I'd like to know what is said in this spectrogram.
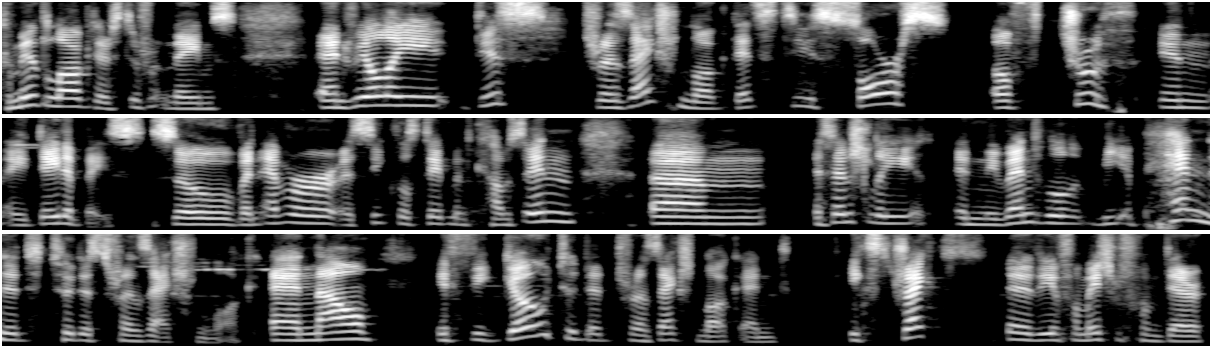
commit log. There's different names. And really, this transaction log that's the source of truth in a database. So whenever a SQL statement comes in, um, essentially an event will be appended to this transaction log. And now, if we go to the transaction log and extract uh, the information from there,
